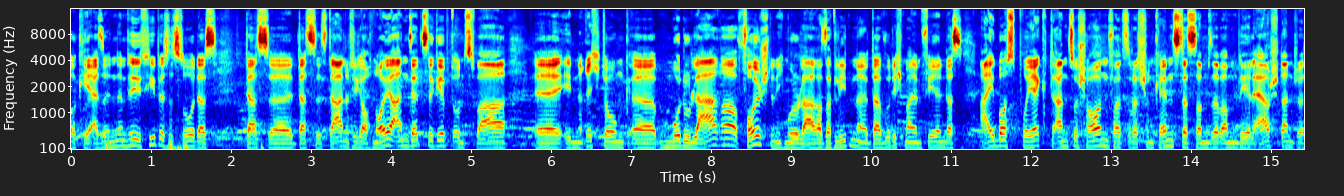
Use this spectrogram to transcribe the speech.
Okay, also in dem Prinzip ist es so, dass, dass, äh, dass es da natürlich auch neue Ansätze gibt und zwar äh, in Richtung äh, modularer, vollständig modularer Satelliten. Da würde ich mal empfehlen, das IBOS-Projekt anzuschauen, falls du das schon kennst. Das haben sie am DLR-Stand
